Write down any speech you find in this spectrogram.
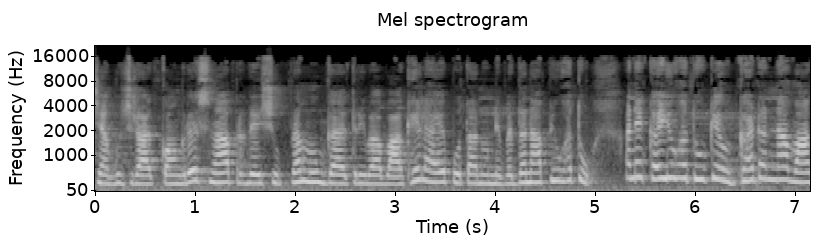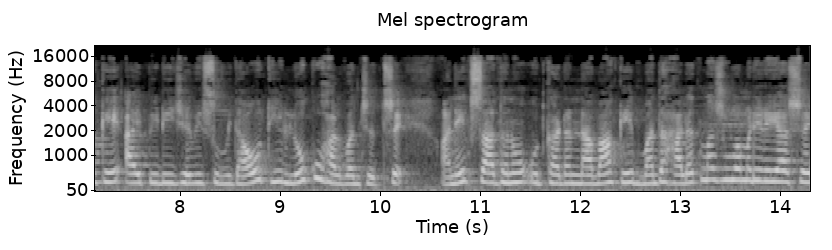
જ્યાં ગુજરાત કોંગ્રેસના પ્રદેશ ઉપપ્રમુખ ગાયત્રીબા વાઘેલાએ પોતાનું નિવેદન આપ્યું હતું અને કહ્યું હતું કે ઉદ્ઘાટનના વાંકે આઈપીડી જેવી સુવિધાઓથી લોકો હાલ વંચિત છે. અનેક સાધનો ઉદ્ઘાટનના વાંકે બંધ હાલતમાં જોવા મળી રહ્યા છે.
